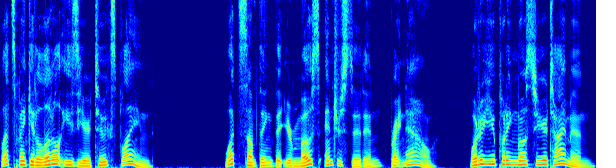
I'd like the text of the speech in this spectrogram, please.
Let's make it a little easier to explain. What's something that you're most interested in right now? What are you putting most of your time in?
